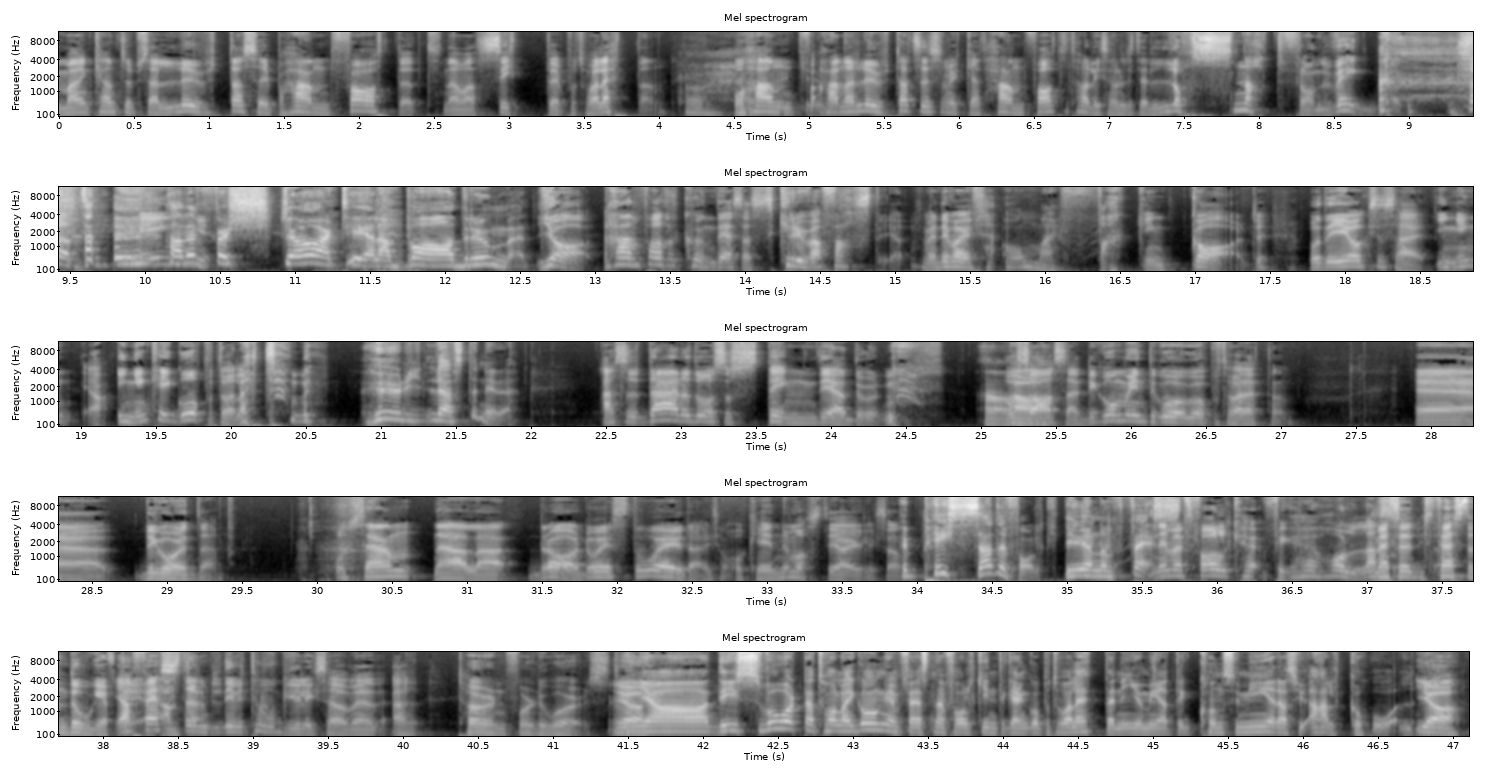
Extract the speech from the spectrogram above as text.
man kan typ så här luta sig på handfatet när man sitter på toaletten. Och han, han har lutat sig så mycket att handfatet har liksom lite lossnat från väggen. Han hade förstört hela badrummet! Ja, handfatet kunde jag så här skruva fast igen. Men det var ju såhär, oh my fucking god. Och det är också så här, ingen, ja, ingen kan ju gå på toaletten. Hur löste ni det? Alltså där och då så stängde jag dörren. Och Ja. sa så här, det kommer inte gå att gå på toaletten. Eh, Det går inte Och sen när alla drar, då är, står jag ju där liksom, okej nu måste jag ju liksom Hur pissade folk? Det är ju ändå en fest Nej men folk hö- fick hö- hålla Men sig så liksom. festen dog efter Ja det, festen, antar det tog ju liksom en a turn for the worst jag. Ja. det är svårt att hålla igång en fest när folk inte kan gå på toaletten i och med att det konsumeras ju alkohol Ja,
